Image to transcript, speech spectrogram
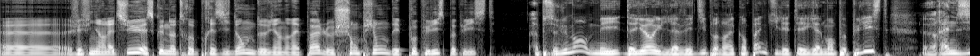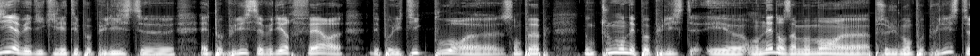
Euh, je vais finir là-dessus. Est-ce que notre président ne deviendrait pas le champion des populistes populistes? Absolument, mais d'ailleurs il l'avait dit pendant la campagne qu'il était également populiste. Euh, Renzi avait dit qu'il était populiste. Euh, être populiste, ça veut dire faire euh, des politiques pour son peuple. Donc tout le monde est populiste et on est dans un moment absolument populiste.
